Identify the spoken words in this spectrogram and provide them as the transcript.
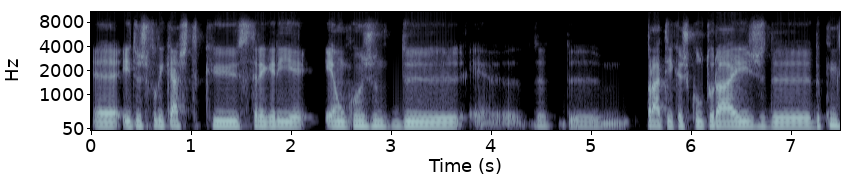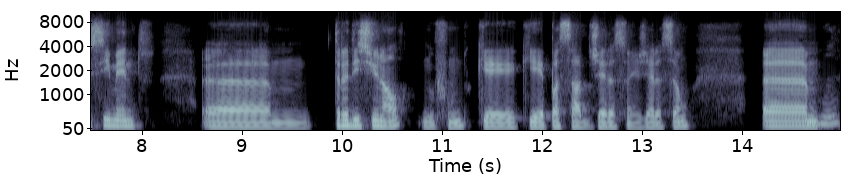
eh, e tu explicaste que estragaria é um conjunto de, eh, de- de práticas culturais, de, de conhecimento tradicional, no fundo, que é, que é passado de geração em geração. Ahm, Uhum.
